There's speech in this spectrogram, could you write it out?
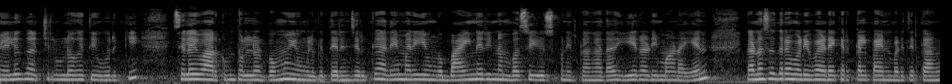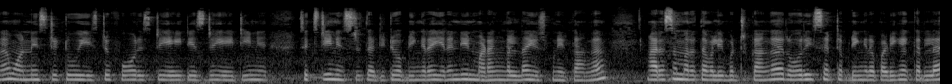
மெழுகு அச்சில் உலோகத்தை உருக்கி சிலை வார்க்கும் தொழில்நுட்பமும் இவங்களுக்கு தெரிஞ்சிருக்கு. அதே மாதிரி இவங்க பைனரி நம்பர்ஸை யூஸ் பண்ணியிருக்காங்க அதாவது ஈரடிமான எண். கனசதுர வடிவ இடைக்கற்கள் பயன்படுத்தியிருக்காங்க one is to two is to four is to eight is to eighteen sixteen is to thirty two அப்படிங்கிற இரண்டின் மடங்கள் தான் யூஸ் பண்ணியிருக்காங்க அரச மரத்தை வழிபட்டிருக்காங்க. ரோரிசெட் அப்படிங்கிற படிகக்கரில்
